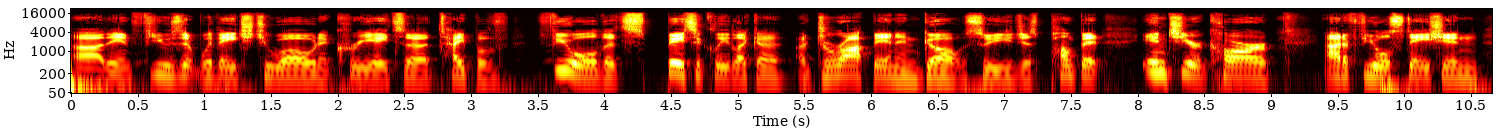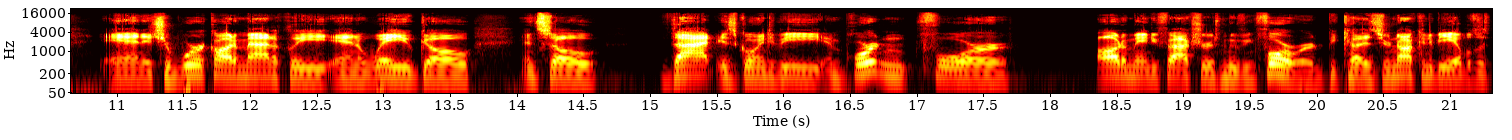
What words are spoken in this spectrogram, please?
Uh, they infuse it with H2O, and it creates a type of fuel that's basically like a, a drop in and go. So you just pump it into your car at a fuel station, and it should work automatically and away you go. And so that is going to be important for auto manufacturers moving forward because you're not going to be able to,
